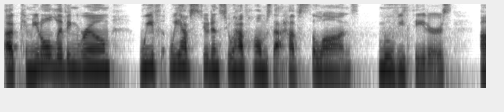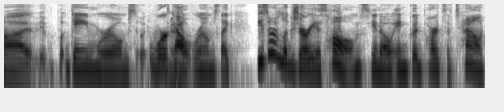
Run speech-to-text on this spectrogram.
a communal living room. We've we have students who have homes that have salons, movie theaters, uh, game rooms, workout rooms. Like these are luxurious homes. You know, in good parts of town.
